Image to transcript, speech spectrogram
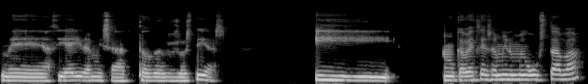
me hacía ir a misa todos los días. Y aunque a veces a mí no me gustaba,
